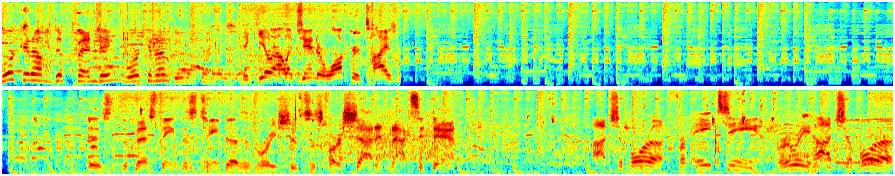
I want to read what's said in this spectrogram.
Working on defending, working on doing things. Nickeil Alexander Walker ties. Is the best thing this team does is Rory shoots his first shot and knocks it down. Hachimura from 18. Rui Hachimura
